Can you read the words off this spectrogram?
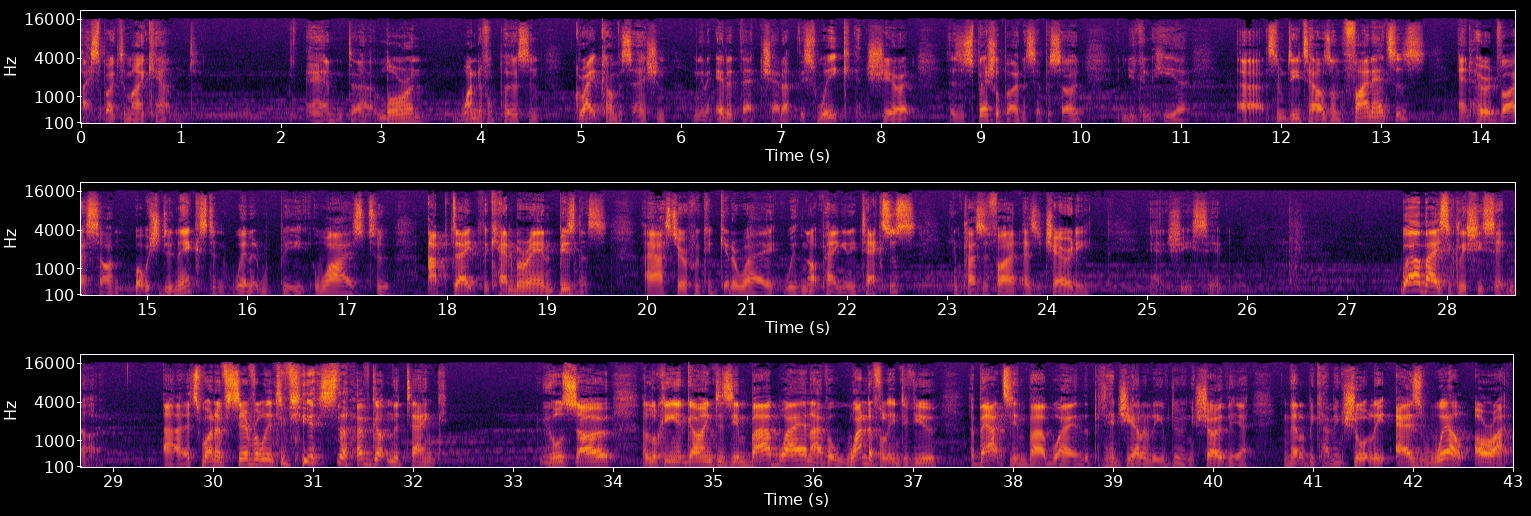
I spoke to my accountant. And uh, Lauren, wonderful person, great conversation. I'm going to edit that chat up this week and share it as a special bonus episode. And you can hear uh, some details on the finances and her advice on what we should do next and when it would be wise to update the catamaran business. I asked her if we could get away with not paying any taxes and classify it as a charity. And she said, well, basically, she said no. Uh, that's one of several interviews that I've got in the tank. We also are looking at going to Zimbabwe, and I have a wonderful interview about Zimbabwe and the potentiality of doing a show there, and that'll be coming shortly as well. All right,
